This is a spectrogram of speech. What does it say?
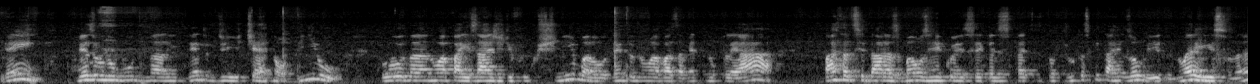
bem, mesmo no mundo, dentro de Chernobyl, ou na, numa paisagem de Fukushima, ou dentro de um vazamento nuclear, basta se dar as mãos e reconhecer que as espécies estão juntas que está resolvido. Não é isso, né?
